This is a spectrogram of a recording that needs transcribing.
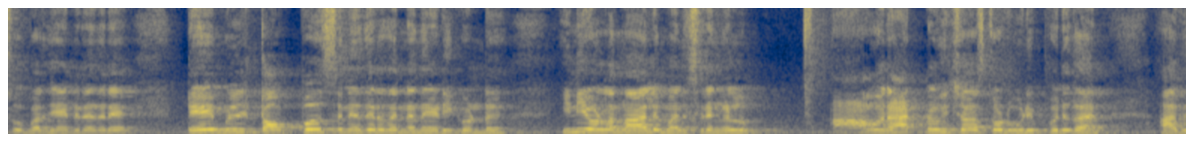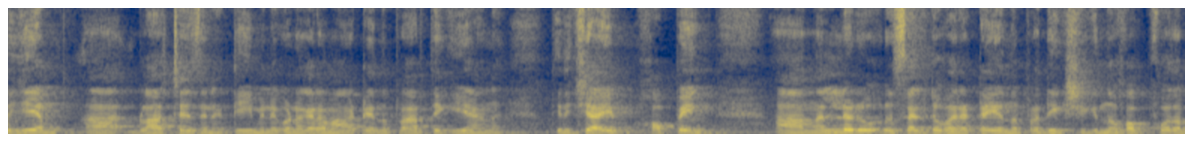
സൂപ്പർ ജയന്റിനെതിരെ ടേബിൾ ടോപ്പേഴ്സിനെതിരെ തന്നെ നേടിക്കൊണ്ട് ഇനിയുള്ള നാല് മത്സരങ്ങളിലും ആ ഒരു ആത്മവിശ്വാസത്തോടു കൂടി പൊരുതാൻ ആ വിജയം ബ്ലാസ്റ്റേഴ്സിന് ടീമിന് ഗുണകരമാകട്ടെ എന്ന് പ്രാർത്ഥിക്കുകയാണ്. തീർച്ചയായും ഹോപ്പിംഗ് നല്ലൊരു റിസൾട്ട് വരട്ടെ എന്ന് പ്രതീക്ഷിക്കുന്നു. Hope for the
